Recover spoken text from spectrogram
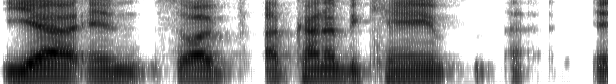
Yeah, and so I've I've kind of became uh,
